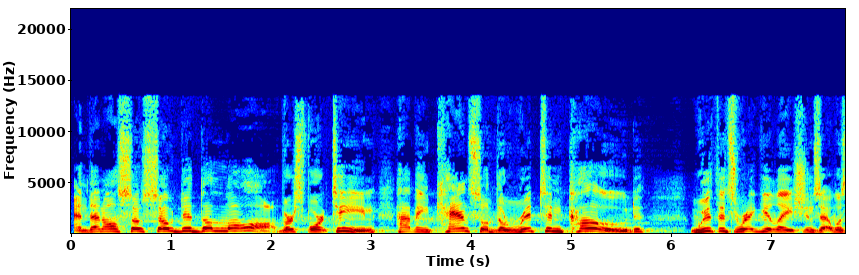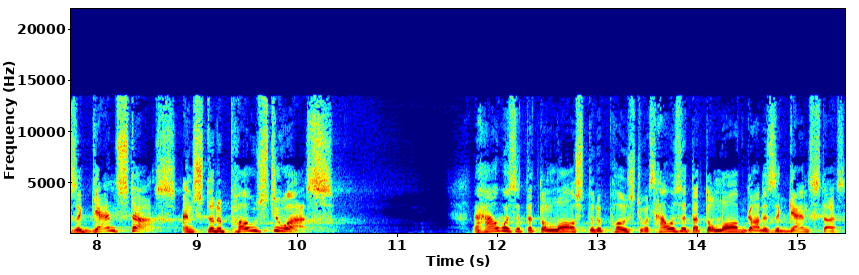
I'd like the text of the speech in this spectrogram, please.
And then also so did the law. Verse 14, having canceled the written code with its regulations that was against us and stood opposed to us. How was it that the law stood opposed to us? How is it that the law of God is against us?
